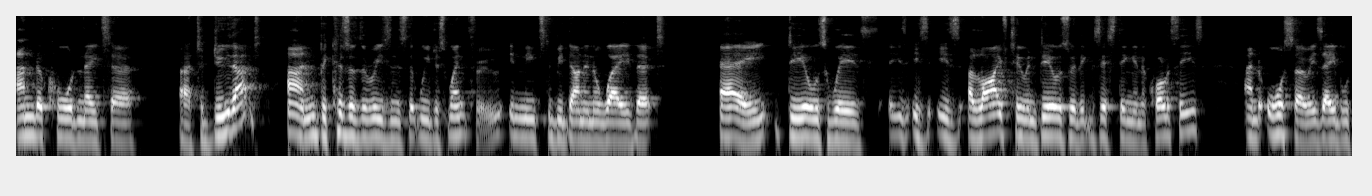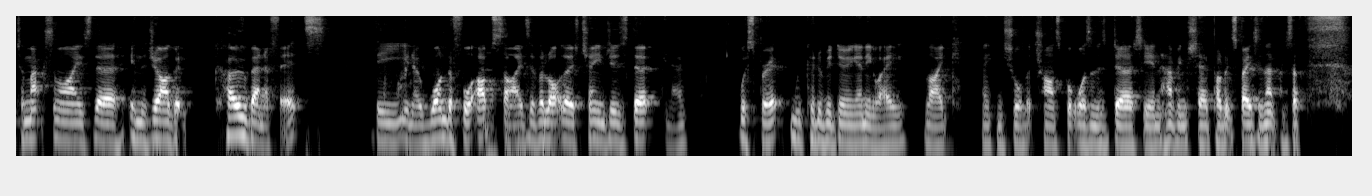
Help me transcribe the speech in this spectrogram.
and a coordinator uh, to do that. And because of the reasons that we just went through, it needs to be done in a way that a deals with is, is, is alive to and deals with existing inequalities and also is able to maximize the in the jargon co-benefits the you know wonderful upsides of a lot of those changes that you know whisper it we could have been doing anyway like making sure that transport wasn't as dirty and having shared public space and that kind of stuff.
